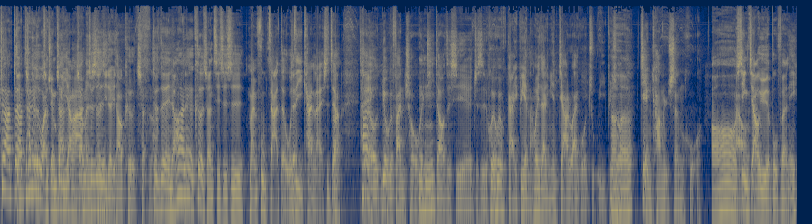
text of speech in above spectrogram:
对啊，对啊，它就是完全不一样啊，专门设计的一套课程啦。对对，然后它那个课程其实是蛮复杂的，我自己看来是这样。它有六个范畴会提到这些，就是会会改变啦，会在里面加入爱国主义，比如说健康与生活哦，性教育的部分，哎，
